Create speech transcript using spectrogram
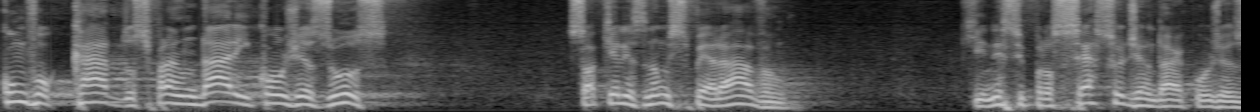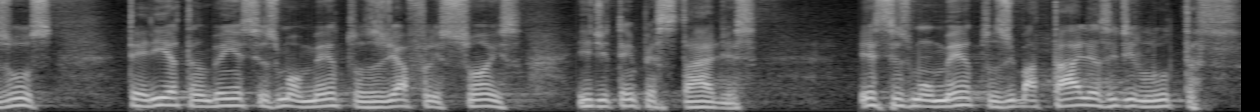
convocados para andarem com Jesus. Só que eles não esperavam que nesse processo de andar com Jesus teria também esses momentos de aflições e de tempestades esses momentos de batalhas e de lutas.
